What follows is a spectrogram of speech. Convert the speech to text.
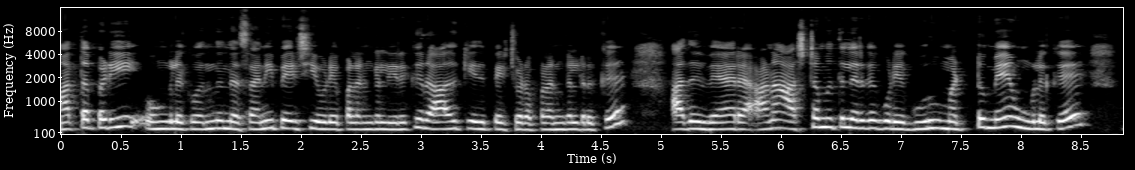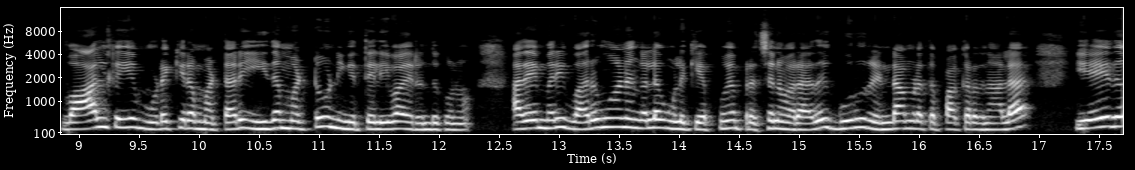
மற்றபடி உங்களுக்கு வந்து இந்த சனி பயிற்சியுடைய பலன்கள் இருக்குது ராகுகேது பயிற்சியோட பலன்கள் இருக்குது அது வேறு. ஆனால் அஷ்டமத்தில் இருக்கக்கூடிய குரு மட்டுமே உங்களுக்கு வாழ்க்கையை முடைக்கிற மாட்டார். இதை மட்டும் நீங்கள் தெளிவாக இருந்துக்கணும். அதே மாதிரி வருமானங்களில் உங்களுக்கு எப்பவுமே பிரச்சனை வராது. குரு ரெண்டாம் இடத்தை பார்க்கறதுனால ஏதோ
